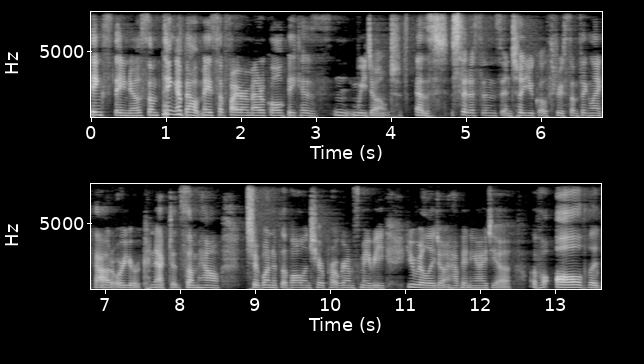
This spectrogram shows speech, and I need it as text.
thinks they know something about Mesa Fire and Medical because we don't as citizens until you go through something like that or you're connected somehow to one of the volunteer programs. Maybe you really don't have any idea of all the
